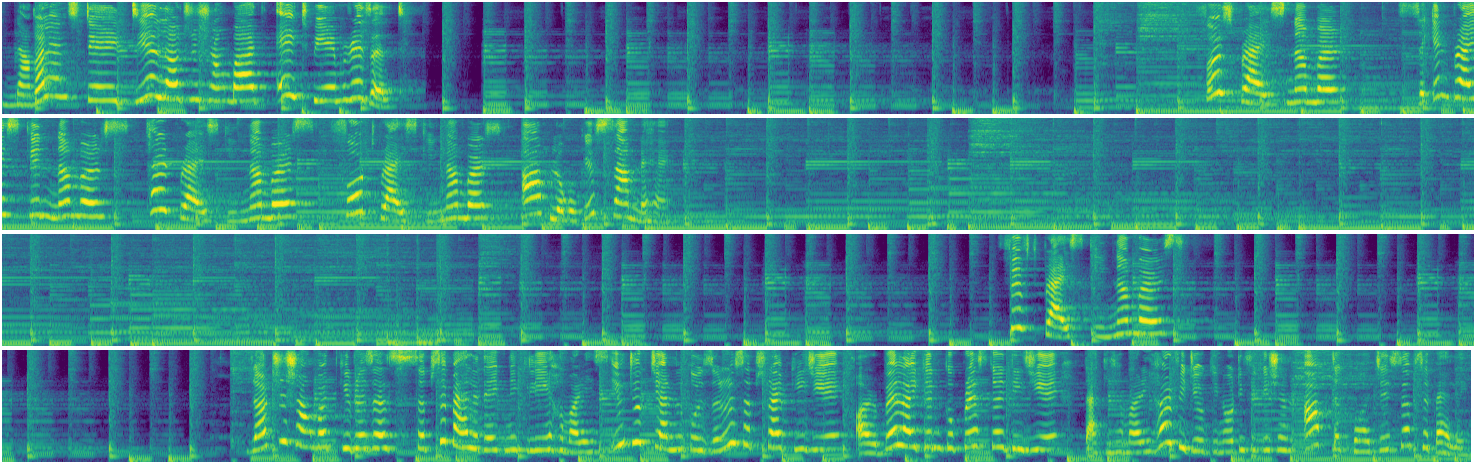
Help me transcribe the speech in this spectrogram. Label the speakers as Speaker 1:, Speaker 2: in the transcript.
Speaker 1: Nagaland State Dear Lottery Shangbad 8 pm result. First prize number second prize के numbers third prize की numbers fourth prize की numbers आप लोगों के सामने हैं। प्राइज की नंबर्स लॉटरी संवाद की रिजल्ट्स सबसे पहले देखने के लिए हमारे इस YouTube चैनल को ज़रूर सब्सक्राइब कीजिए और बेल आइकन को प्रेस कर दीजिए ताकि हमारी हर वीडियो की नोटिफिकेशन आप तक पहुँचे सबसे पहले।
